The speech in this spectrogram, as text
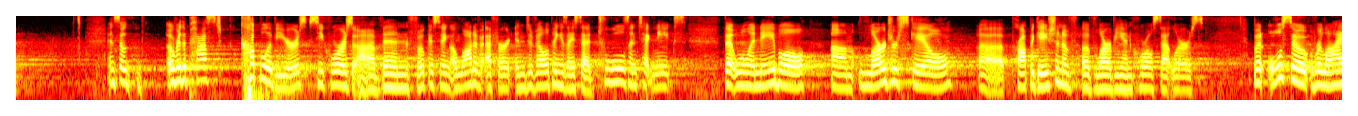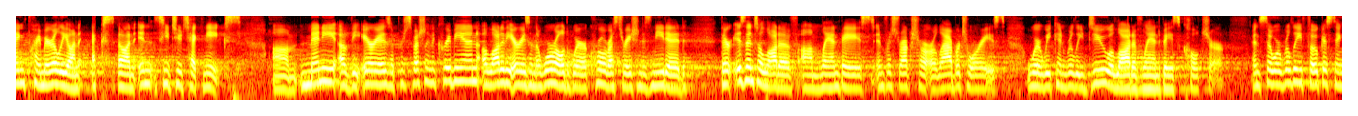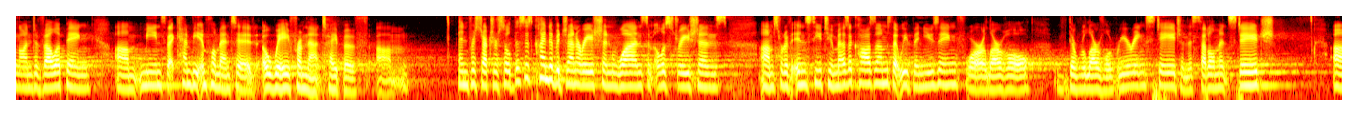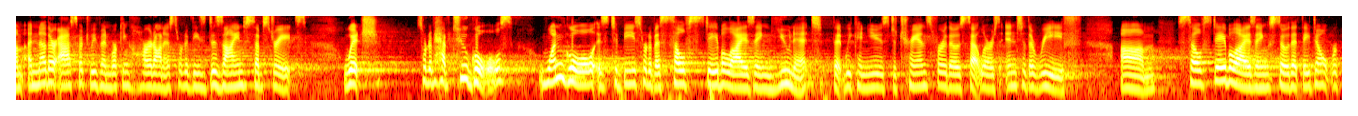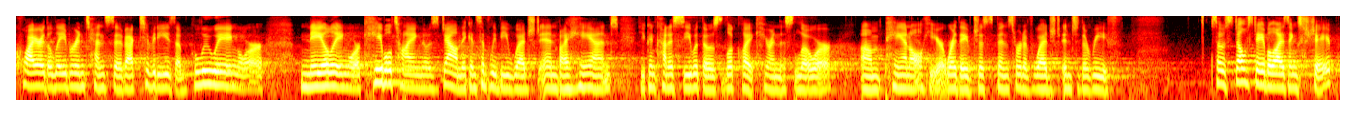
And so over the past couple of years, SECORE has uh, been focusing a lot of effort in developing, as I said, tools and techniques that will enable um, larger scale uh, propagation of, of larvae and coral settlers, but also relying primarily on, ex, on in situ techniques um, many of the areas, especially in the Caribbean, a lot of the areas in the world where coral restoration is needed, there isn't a lot of um, land-based infrastructure or laboratories where we can really do a lot of land-based culture. And so we're really focusing on developing um, means that can be implemented away from that type of um, infrastructure. So this is kind of a generation one, some illustrations, um, sort of in situ mesocosms that we've been using for larval, the larval rearing stage and the settlement stage. Um, another aspect we've been working hard on is sort of these designed substrates, which sort of have two goals. one goal is to be sort of a self-stabilizing unit that we can use to transfer those settlers into the reef um, self-stabilizing so that they don't require the labor-intensive activities of gluing or nailing or cable tying those down. They can simply be wedged in by hand. You can kind of see what those look like here in this lower um, panel here, where they've just been sort of wedged into the reef. So self-stabilizing shape,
